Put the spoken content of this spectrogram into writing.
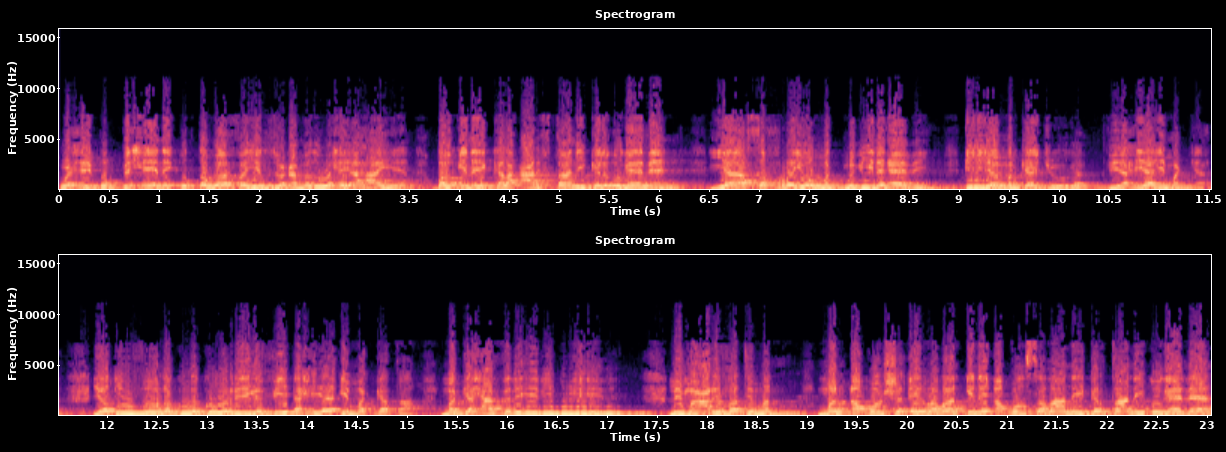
Waxay u baxeenay u dawaafayeen zucamadu waxay ahaayeen bal inay kala cariftaanay kala ogaadaan yaa safrayoo madiine aaday iyo yaa markaa jooga fii axyaa'i makka. Yatuufuuna kuwa ku wareega fii axyaa'i makkata maka xaafadaheedii guryaheeda. Limacrifati man man aqoonsho ay rabaan inay aqoonsadaanay gartaanay ogaadaan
